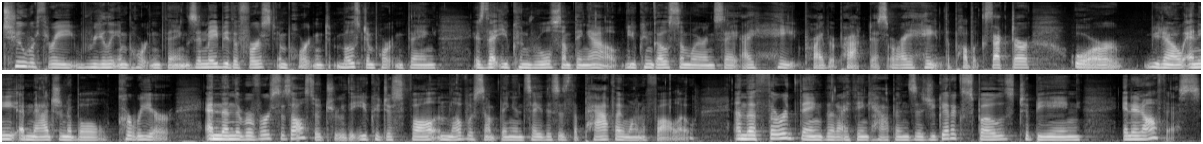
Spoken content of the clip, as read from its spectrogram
two or three really important things. And maybe the first important, most important thing is that you can rule something out. You can go somewhere and say, I hate private practice, or I hate the public sector, or you know, any imaginable career. And then the reverse is also true that you could just fall in love with something and say, This is the path I want to follow. And the third thing that I think happens is you get exposed to being in an office.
